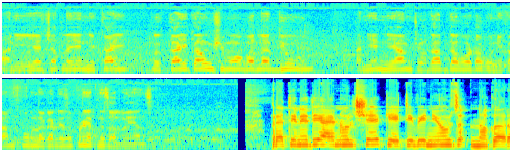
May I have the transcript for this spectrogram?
आणि याच्यातलं यांनी काही काही कांशी मोबदला देऊन आणि यांनी आमच्यावर दाबदाबा टाकून हे काम पूर्ण करण्याचा प्रयत्न चालू आहे यांचा. प्रतिनिधी Ainul Shaikh A T V news Nagar.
